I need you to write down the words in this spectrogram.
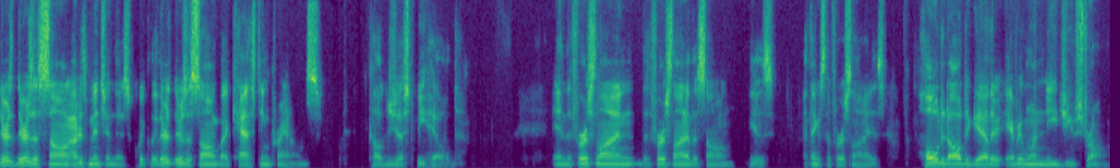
There's there's a song. I'll just mention this quickly. There's there's a song by Casting Crowns called Just Be Held. And the first line, the first line of the song is, I think it's the first line is, hold it all together. Everyone needs you strong.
